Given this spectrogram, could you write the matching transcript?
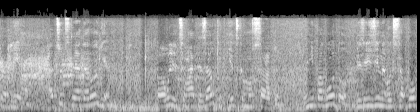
проблема. Отсутствие дороги по улице Маты Залки к детскому саду. В непогоду без резиновых сапог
